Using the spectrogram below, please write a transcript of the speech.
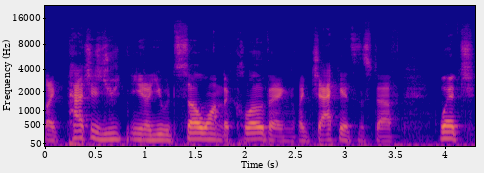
like patches you you know you would sew onto clothing like jackets and stuff which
